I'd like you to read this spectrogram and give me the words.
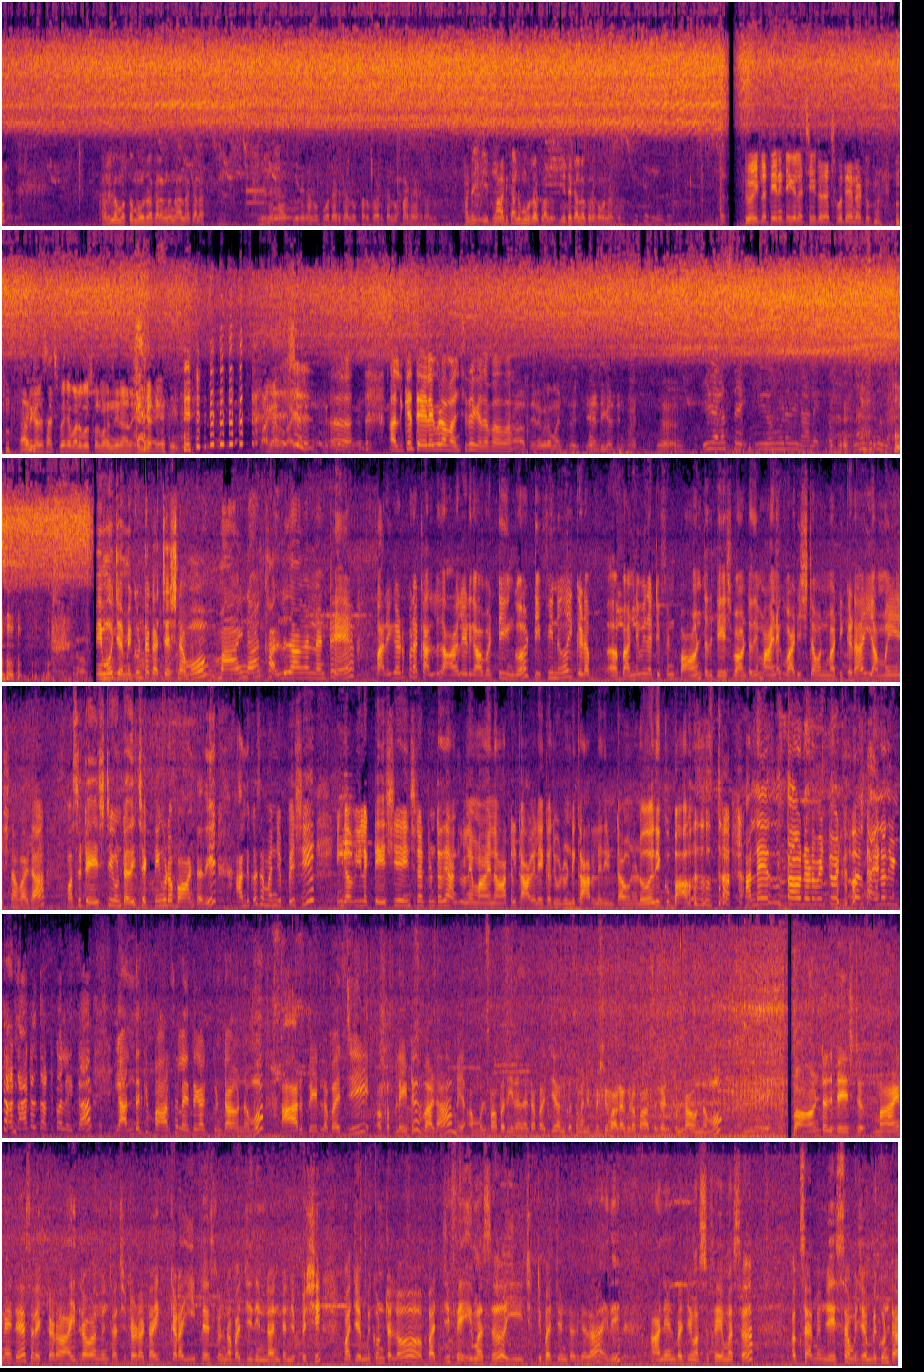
కళ్ళలో మొత్తం మూడు రకాల నాలుగు రకాల? ఈతకాలు పోదాడికాలు పరపాడికాలు పండుగడికాలు అంటే ఈ తాటికాలు మూడు రకాలు ఈతకాలు ఒక రకం అన్నట్టు. ఇగో ఇట్లా తేనెటీగలు వచ్చి ఇట్లా చచ్చిపోతాయి అన్నట్టు. అందుకని చచ్చిపోయిన వడబోసుకొని మనం తినాలి. ఎందుకంటే అందుకే తేనె కూడా మంచిదే కదా బాబా ఆ, తేనె కూడా మంచిది. తేనెటీగలు తింటే మంచిది. మేము జమ్మికుంటకు వచ్చేసినాము. మా ఆయన కళ్ళు తాగాలంటే పరిగడుపున కళ్ళు తాగలేడు కాబట్టి ఇంకో టిఫిన్ ఇక్కడ బండి మీద టిఫిన్ బాగుంటుంది టేస్ట్ బాగుంటుంది. మా ఆయనకు వడ ఇష్టం అనమాట ఇక్కడ ఈ అమ్మాయి చేసిన వడ. మస్తు టేస్టీ ఉంటుంది చట్నీ కూడా బాగుంటుంది. అందుకోసం అని చెప్పేసి ఇంకా వీళ్ళకి టేస్ట్ చేయించినట్టు ఉంటుంది అందులోనే మా ఆయన ఆకలి కాగలేక చూడండి కారనే తింటా ఉన్నాడు. ఓ దిక్కు బాగా చూస్తా అన్నయ్య చూస్తా ఉన్నాడు పెట్టుకు పెట్టుకోవాలి ఆయన తింటా ఆకలి తట్టుకోలేక. ఇక అందరికి పార్సల్ అయితే కట్టుకుంటా ఉన్నాము. ఆరు ప్లేట్ల బజ్జీ ఒక ప్లేట్ వడ అమ్ముల పాప తినదట బజ్జీ అందుకోసం అని చెప్పేసి వడ కూడా పార్సల్ కట్టుకుంటా ఉన్నాము. బాగుంటుంది టేస్ట్. మా ఆయన అయితే అసలు ఎక్కడ హైదరాబాద్ నుంచి వచ్చేటోడట ఇక్కడ ఈ ప్లేస్లో ఉన్న బజ్జీ తినడానికి అని చెప్పేసి మా జమ్మికుంటలో బజ్జీ ఫేమస్ ఈ చిట్టి బజ్జీ ఉంటుంది కదా ఇది ఆనియన్ బజ్జీ మస్తు ఫేమస్ ఒకసారి మేము చేస్తాము. జమ్మికుంట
